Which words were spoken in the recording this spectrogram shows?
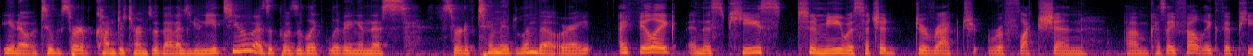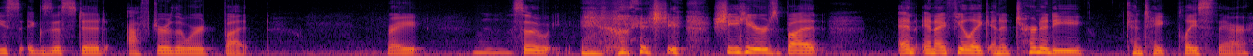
you know to sort of come to terms with that as you need to as opposed to like living in this sort of timid limbo right i feel like in this piece to me was such a direct reflection because um, i felt like the piece existed after the word but right Mm. So you know, she she hears but and and I feel like an eternity can take place there.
